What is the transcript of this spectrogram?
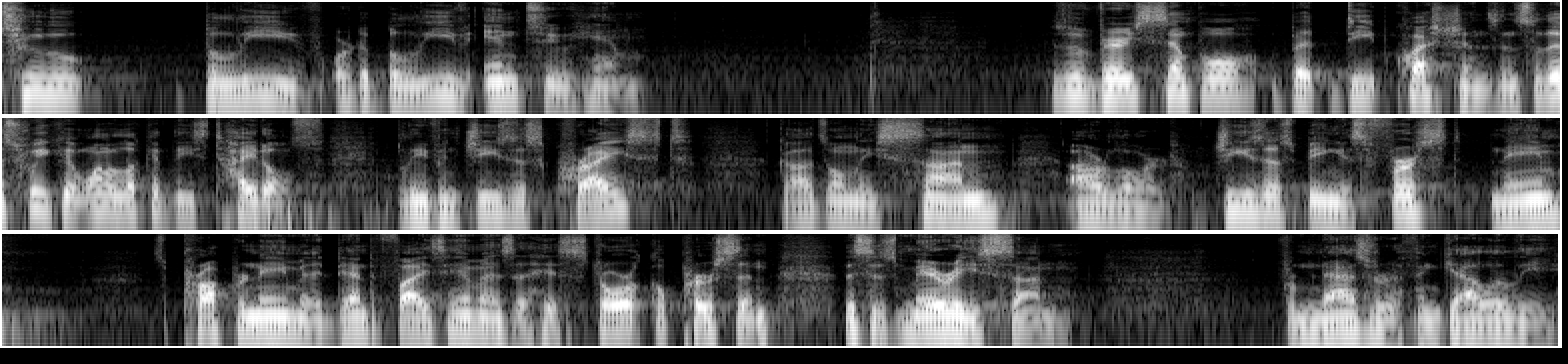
to believe or to believe into him. These are very simple but deep questions. And so this week I want to look at these titles Believe in Jesus Christ, God's only Son, our Lord. Jesus being his first name, his proper name identifies him as a historical person. This is Mary's son from Nazareth in Galilee.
